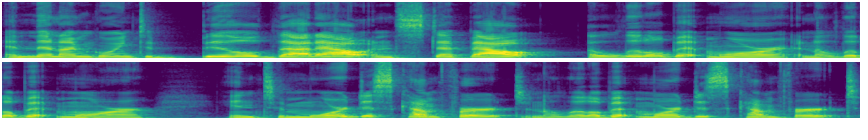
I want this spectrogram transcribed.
and then I'm going to build that out and step out a little bit more and a little bit more into more discomfort and a little bit more discomfort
